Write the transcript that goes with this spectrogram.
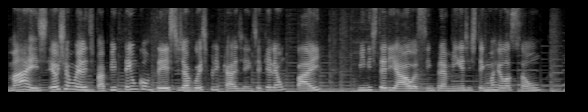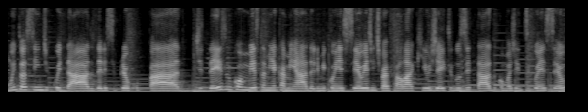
Mas eu chamo ele de papito, tem um contexto, já vou explicar, gente. É que ele é um pai ministerial, assim, para mim. A gente tem uma relação muito assim de cuidado, dele se preocupar, de desde o começo da minha caminhada, ele me conheceu e a gente vai falar aqui o jeito inusitado como a gente se conheceu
